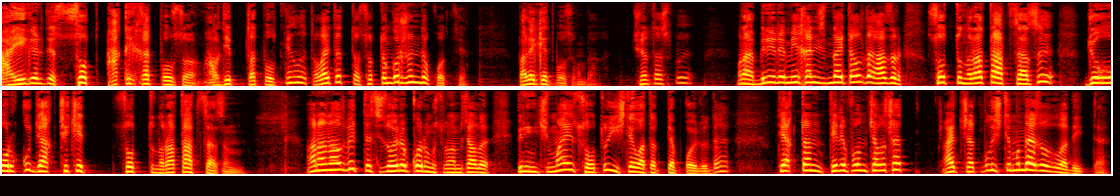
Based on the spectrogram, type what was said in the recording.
а эгерде сот акыйкат болсо ал депутат болуп эмне кылат? Ал айтат да соттон көрүшөм деп коет сен. Балекет болсоң дагы. Түшүнүп атасызбы мына бир эле механизмди айталы да азыр соттун ротациясы жогорку жак чечет соттун ротациясын. Анан албетте сиз ойлоп көрүңүз мына мисалы биринчи май соту иштеп атат деп коелу да. Тияктан телефон чалышат айтышат бул ишти мындай кылгыла дейт да.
